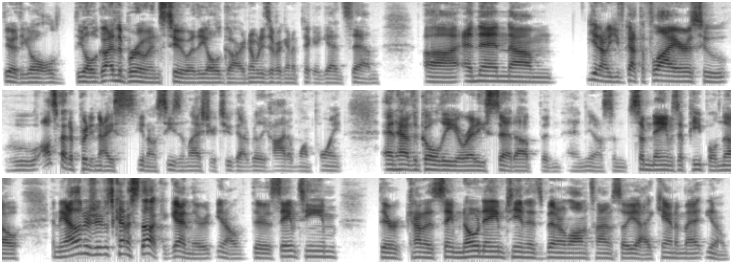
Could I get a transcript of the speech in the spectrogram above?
they're the old the old guard, and the Bruins too are the old guard. Nobody's ever going to pick against them. Uh, and then um, you know you've got the Flyers who who also had a pretty nice you know season last year too. Got really hot at one point and have the goalie already set up and and you know some some names that people know. And the Islanders are just kind of stuck again. They're you know they're the same team they're kind of the same no name team that's been a long time. So yeah, I can't imagine. You know,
